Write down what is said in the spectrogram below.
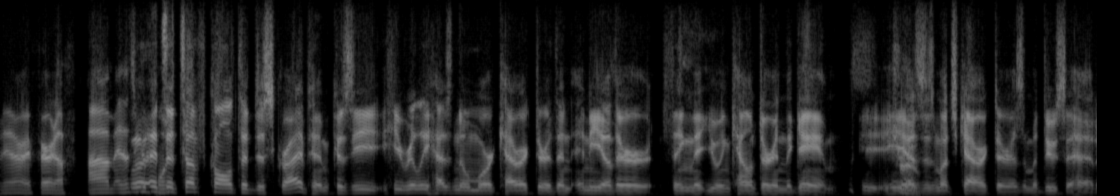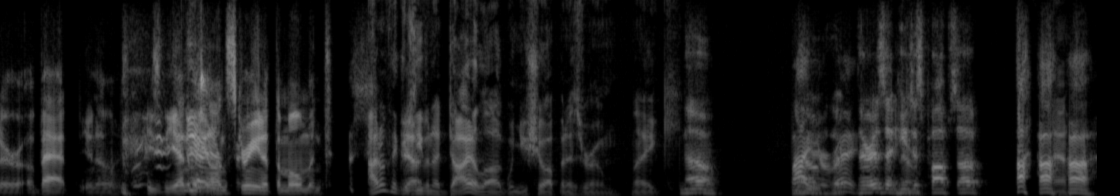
Yeah, all right, fair enough. Um, and that's well, a it's point. a tough call to describe him because he he really has no more character than any other thing that you encounter in the game. He, he has as much character as a Medusa head or a bat. You know, he's the enemy Yeah, on screen at the moment. I don't think there's Yeah. even a dialogue when you show up in his room. Like, No. Wow, No, you're right. There isn't. He No. just pops up. Ha ha Yeah. ha.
